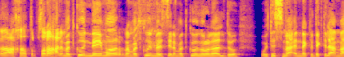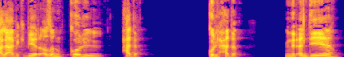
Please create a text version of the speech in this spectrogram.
آه على بصراحة لما تكون نيمار لما تكون ميسي لما تكون رونالدو وتسمع إنك بدك تلعب مع لاعب كبير أظن كل حدا كل حدا من الأندية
